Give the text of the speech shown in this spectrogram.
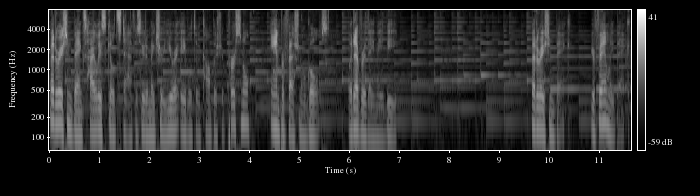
Federation Bank's highly skilled staff is here to make sure you are able to accomplish your personal and professional goals, whatever they may be. Federation Bank, your family bank.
